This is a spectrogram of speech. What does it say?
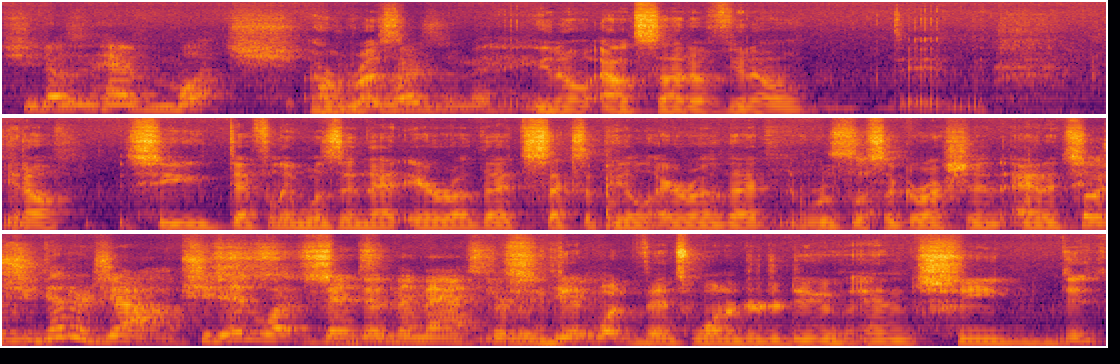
She doesn't have much Her on her resume- resume. you know, outside of you know, you know, she definitely was in that era, that sex appeal era, that ruthless aggression attitude. so she did her job. She did what She Vince did- and the Master She would do. did what Vince wanted her to do, and she did.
